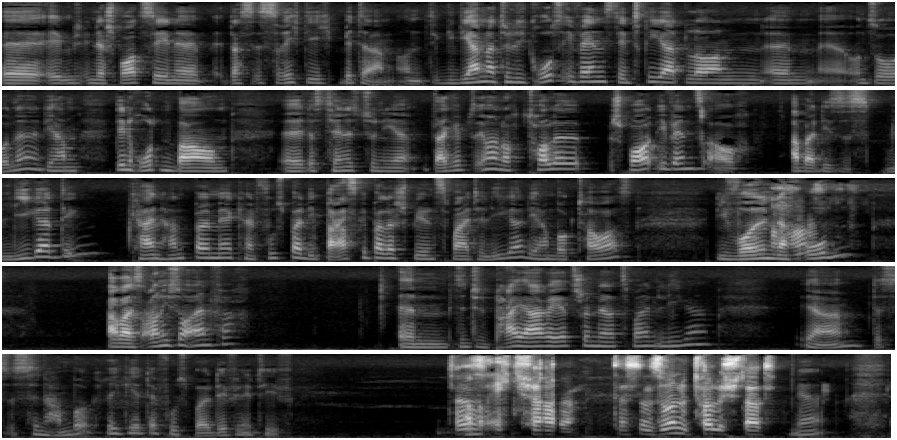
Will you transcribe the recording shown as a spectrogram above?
äh, in der Sportszene, das ist richtig bitter. Und die, die haben natürlich Großevents, den Triathlon ähm, äh, und so, ne? Die haben den Roten Baum, äh, das Tennisturnier. Da gibt es immer noch tolle Sportevents auch. Aber dieses Liga-Ding, kein Handball mehr, kein Fußball. Die Basketballer spielen zweite Liga, die Hamburg Towers. Die wollen Aha. nach oben, aber ist auch nicht so einfach. Ähm, sind ein paar Jahre jetzt schon in der zweiten Liga. Ja, das ist in Hamburg regiert der Fußball, definitiv. Das aber, ist echt schade. Das ist so eine tolle Stadt. Ja.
